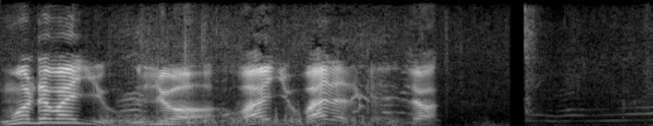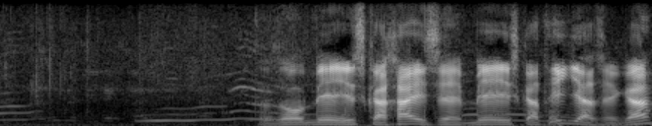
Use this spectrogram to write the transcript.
મોઢે વાઈ ગયું લ્યો. વાઈ ગયું ભારે કે, લ્યો. તો જો બે હિસકા ખાય છે. બે હિસકા થઈ ગયા છે, કા?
